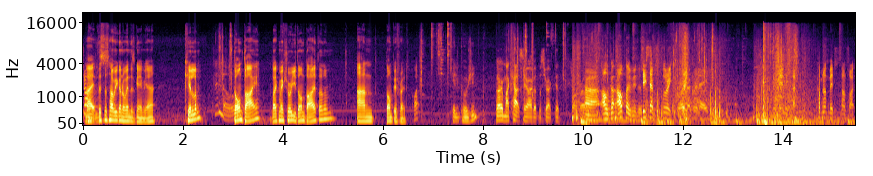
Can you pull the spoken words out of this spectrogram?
Alright, this is how we're gonna win this game, yeah? Kill them. Don't die. Like, make sure you don't die to them. And don't be afraid. What? Kill Kyojin. Sorry, my cat's here. I got distracted. Uh, I'll, I'll play with this. Three this. steps, three. Three. Standing second. Coming up mid, sounds like.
